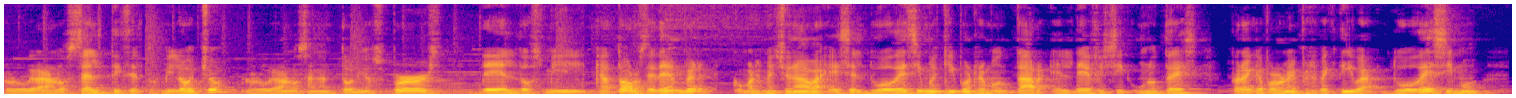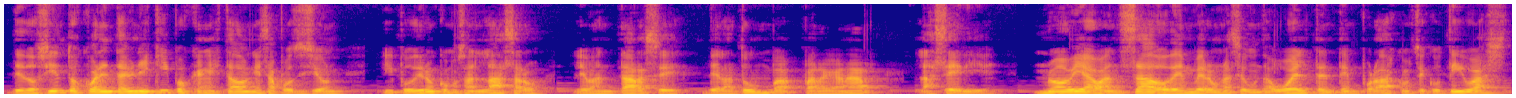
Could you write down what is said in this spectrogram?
Lo lograron los Celtics del 2008, lo lograron los San Antonio Spurs del 2014. Denver, como les mencionaba, es el duodécimo equipo en remontar el déficit 1-3, pero hay que ponerlo en perspectiva, duodécimo de 241 equipos que han estado en esa posición y pudieron como San Lázaro levantarse de la tumba para ganar la serie. No había avanzado Denver a una segunda vuelta en temporadas consecutivas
